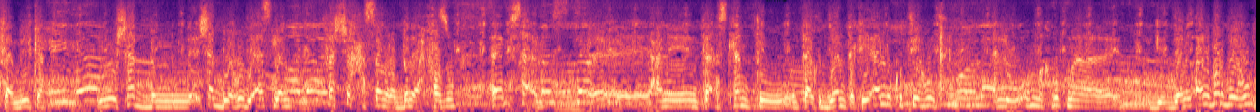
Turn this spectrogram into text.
في أمريكا وشاب من شاب يهودي أسلم فالشيخ حسان ربنا يحفظه آه، سأله آه، يعني أنت أسلمت وأنت ديانتك إيه؟ قال له كنت يهودي قال له أمك أبوك ما قال له برضه يهود.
